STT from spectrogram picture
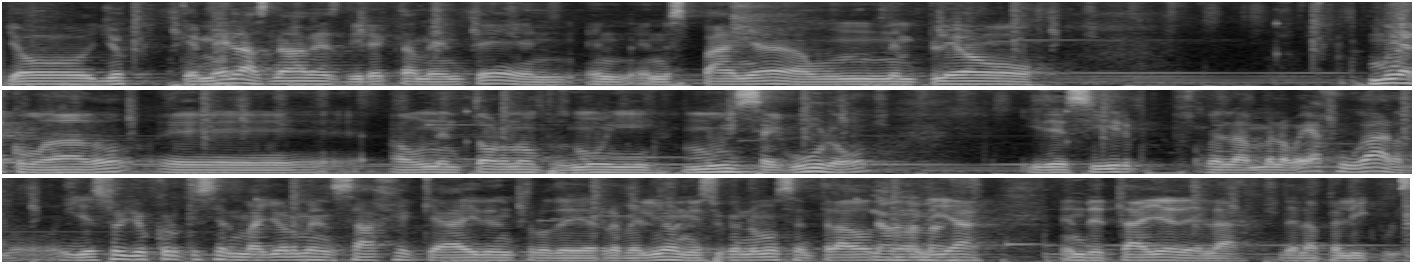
Yo, yo quemé las naves directamente en, en, en España a un empleo muy acomodado, eh, a un entorno pues muy, muy seguro y decir, pues me la, me la, voy a jugar, ¿no? Y eso yo creo que es el mayor mensaje que hay dentro de Rebelión, y eso que no hemos entrado todavía en detalle de la, de la película.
